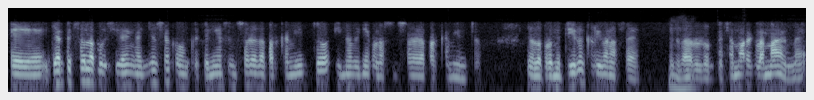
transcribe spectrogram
eh, ya empezó la publicidad engañosa con que tenía sensores de aparcamiento y no venía con los sensores de aparcamiento. Nos lo prometieron que lo iban a hacer. Lo empezamos a reclamar al mes.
